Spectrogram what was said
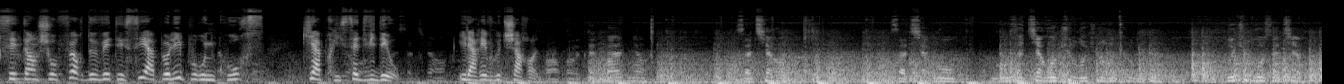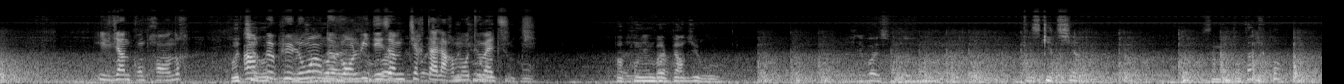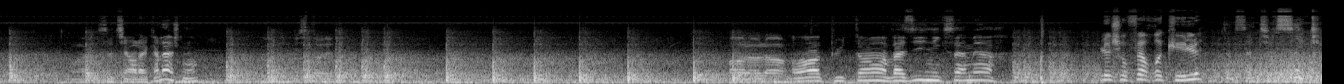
C'est un chauffeur de VTC appelé pour une course qui a pris cette vidéo. Il arrive rue de Charonne. Ça tire. hein. Ça tire, gros. Ça tire. Recule, recule, recule, recule. Recule, gros, ça tire. Il vient de comprendre. Retire, Un peu plus recule. loin, Ouais, devant lui, des hommes tirent à l'arme automatique. recule. Pas prendre une balle perdue, gros. Je les vois, ils sont devant nous. Qu'est-ce qui tire? C'est un attentat, tu crois Ouais, Ça tire à la calache, non? Oh putain, vas-y, nique sa mère. Le chauffeur recule. Putain, ça tire sec.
